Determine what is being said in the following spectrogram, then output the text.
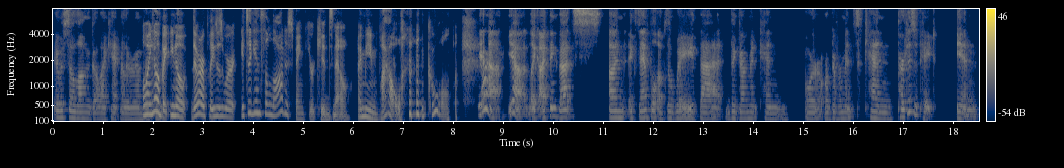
it was so long ago. I can't really remember. Oh, I know, but you know, there are places where it's against the law to spank your kids now. I mean, wow, cool. Yeah, yeah. Like, I think that's an example of the way that the government can or or governments can participate in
